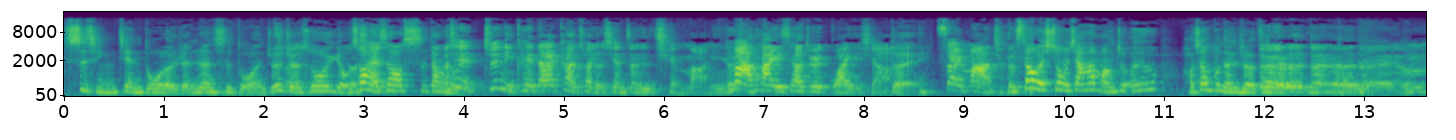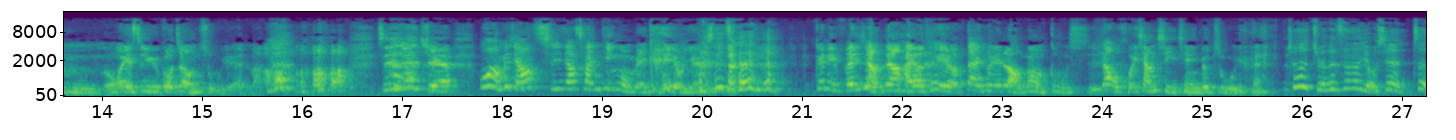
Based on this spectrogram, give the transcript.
事情见多了，人认识多了，你就会觉得说有时候还是要适当的。而且就是你可以大家看得出来，有些人真的是欠骂，你骂他一下，他就会乖一下。对，再骂就你稍微凶一下，他忙就哎呦，好像不能惹这个人。对对对对对，对嗯，我也是遇过这种组员啦，只是就是觉得哇，没想到吃一家餐厅，我们也可以有颜值。跟你分享这样，还有可以有带出你老公的故事，让我回想起以前一个组员，就是觉得真的有些人，这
